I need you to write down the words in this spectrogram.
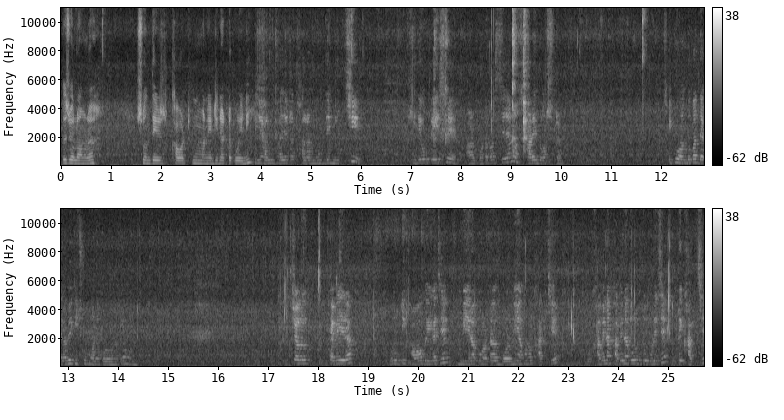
তো চলো আমরা সন্ধ্যের খাবার মানে ডিনারটা করে নিই। আলু ভাজাটা থালার মধ্যে নিচ্ছি। খিদেও পেয়েছে। আর কটা বাজছে জানো? সাড়ে দশটা। একটু অন্ধকার দেখাবে, কিছু মনে করো না, কেমন? চলো, ফ্যামিলিরা, রুটি খাওয়া হয়ে গেছে। মেয়েরা পরোটা, বড় মেয়ে এখনও খাচ্ছে। খাবে না খাবে না করে উঠে পড়েছে, উঠে খাচ্ছে।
